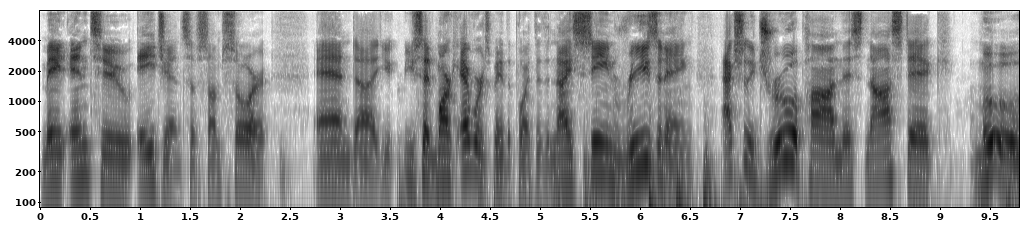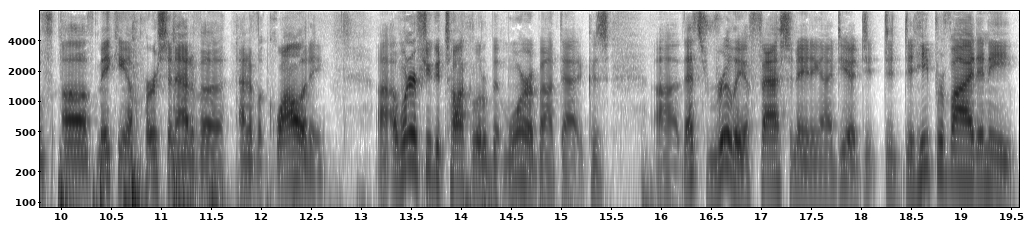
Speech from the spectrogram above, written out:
made into agents of some sort. And uh, you, you said Mark Edwards made the point that the Nicene reasoning actually drew upon this Gnostic move of making a person out of a out of a quality. Uh, I wonder if you could talk a little bit more about that because uh, that's really a fascinating idea. Did, did, did he provide any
